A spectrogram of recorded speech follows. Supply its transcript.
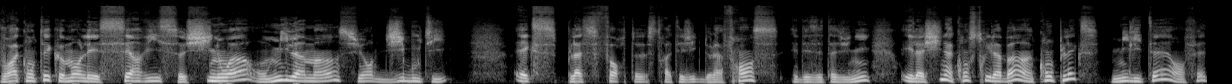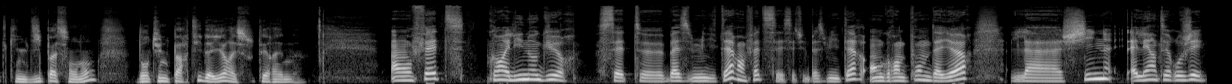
Vous racontez comment les services chinois ont mis la main sur Djibouti ex-place forte stratégique de la France et des États-Unis. Et la Chine a construit là-bas un complexe militaire, en fait, qui ne dit pas son nom, dont une partie d'ailleurs est souterraine. En fait, quand elle inaugure cette euh, base militaire, en fait, c'est une base militaire, en grande pompe d'ailleurs, la Chine, elle est interrogée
